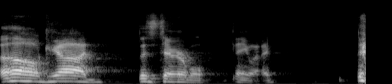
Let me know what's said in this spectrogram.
oh god, this is terrible. Anyway.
